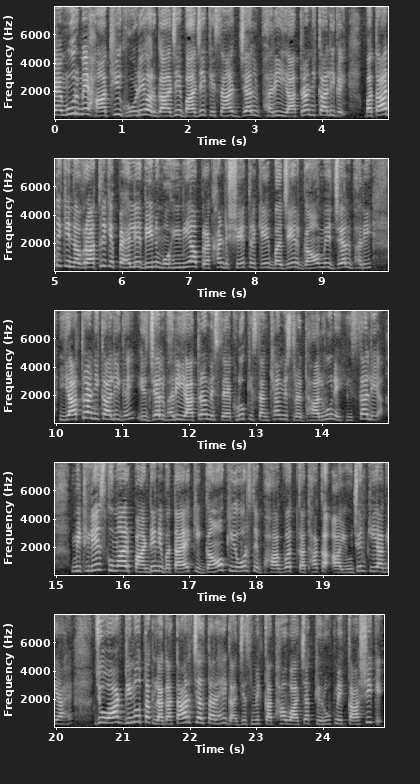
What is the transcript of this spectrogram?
कैमूर में हाथी घोड़े और गाजे बाजे के साथ जल भरी यात्रा निकाली गई। बता दें कि नवरात्रि के पहले दिन मोहिनिया प्रखंड क्षेत्र के बजेर गाँव में जल भरी यात्रा निकाली गई। इस जल भरी यात्रा में सैकड़ों की संख्या में श्रद्धालुओं ने हिस्सा लिया। मिथिलेश कुमार पांडे ने बताया कि गाँव की ओर से भागवत कथा का आयोजन किया गया है, जो आठ दिनों तक लगातार चलता रहेगा, जिसमें कथावाचक के रूप में काशी के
